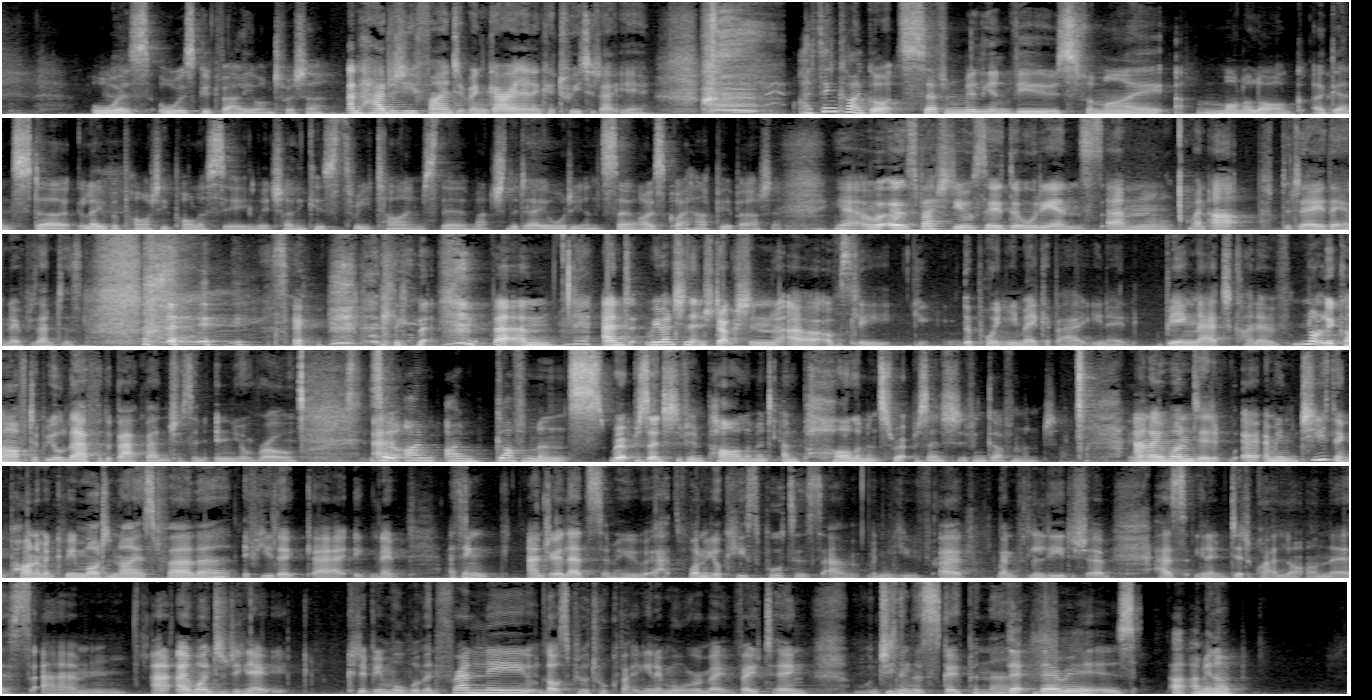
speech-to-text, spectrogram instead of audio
always always good value on Twitter. And how did you find it when Gary Lineker tweeted at you? I think I got 7 million views for my monologue against uh, Labour Party policy, which I think is three times the Match of the Day audience. So I was quite happy about it. Yeah, well, especially also the audience um, went up the day they had no presenters. so, but, um, and we mentioned the introduction, uh, obviously, the point you make about, you know, being there to kind of not look after, but you're there for the backbenchers in, in your role. So uh, I'm I'm government's representative in Parliament and Parliament's representative in government. Yeah. And I wondered, I mean, do you think Parliament could be modernised further? If you look, uh, you know, I think Andrea Leadsom, who has one of your key supporters um, when you uh, went for the leadership, has you know did quite a lot on this. Um, I wondered, you know, could it be more women friendly? Lots of people talk about, you know, more remote voting. Do you think there's scope in that? There, there is. I mean, I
